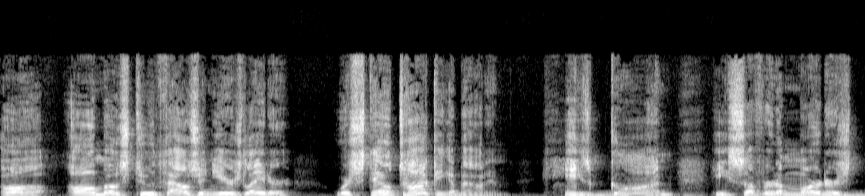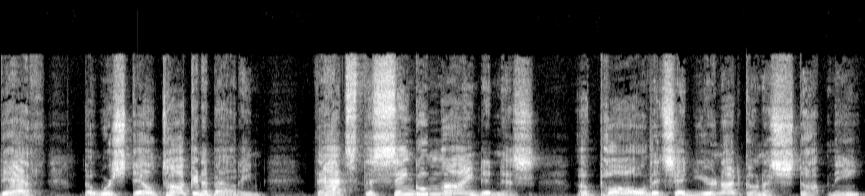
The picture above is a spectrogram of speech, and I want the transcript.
uh, almost 2,000 years later. We're still talking about him. He's gone. He suffered a martyr's death but we're still talking about him. That's the single mindedness of Paul that said, You're not going to stop me.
